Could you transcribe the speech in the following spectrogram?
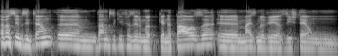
Avancemos então, uh, vamos aqui fazer uma pequena pausa. Uh, mais uma vez, isto é um,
